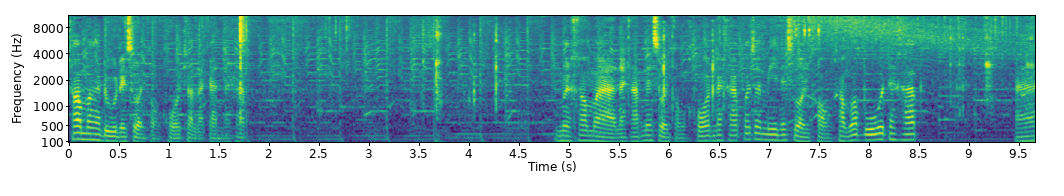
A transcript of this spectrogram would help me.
เข้ามาดูในส่วนของโค้ดก่อนละกันนะครับ เมื่อเข้ามานะครับในส่วนของโค้ดนะครับ ก็จะมีในส่วนของคำว่า boot นะครับอ่า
